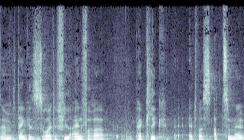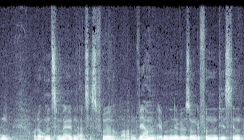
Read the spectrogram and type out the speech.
Ähm, ich denke, es ist heute viel einfacher, per Klick etwas abzumelden oder umzumelden, als es früher noch war. Und wir haben eben eine Lösung gefunden, die es den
